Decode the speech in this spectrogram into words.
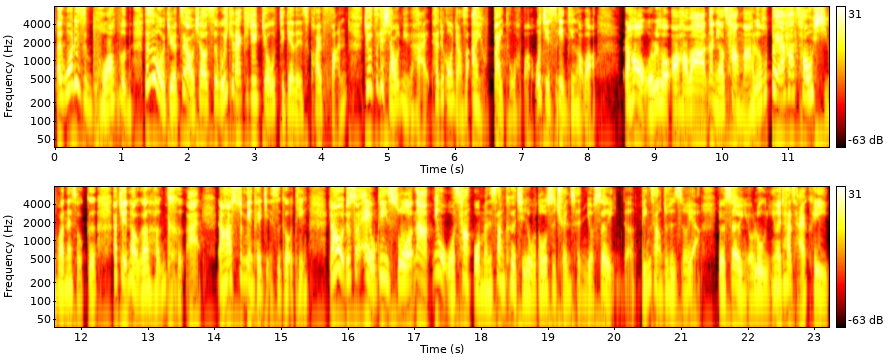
Like what is the problem？但是我觉得最好笑的是，we can actually joke together. It's quite fun. 就这个小女孩，她就跟我讲说：“哎呦，拜托，好不好？我解释给你听，好不好？”然后我就说哦，好吧，那你要唱吗？他就说对啊，他超喜欢那首歌，他觉得那首歌很可爱，然后他顺便可以解释给我听。然后我就说，哎，我跟你说，那因为我唱，我们上课其实我都是全程有摄影的，平常就是这样，有摄影有录影，因为他才可以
